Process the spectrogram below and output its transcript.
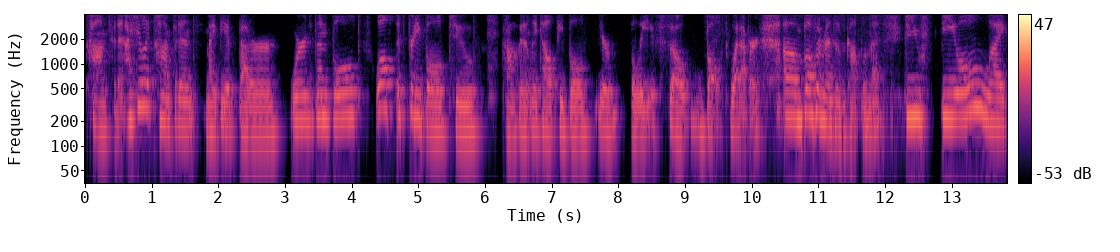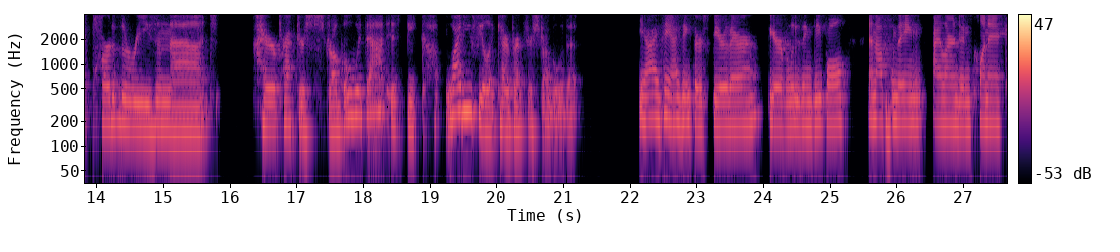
confident. I feel like confidence might be a better word than bold. Well, it's pretty bold to confidently tell people your beliefs. So both, whatever. Um, both are meant as a compliment. Do you feel like part of the reason that chiropractors struggle with that is because why do you feel like chiropractors struggle with it? Yeah, I think I think there's fear there, fear of losing people. And that's mm. something I learned in clinic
